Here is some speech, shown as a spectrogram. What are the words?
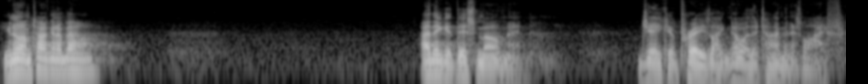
You know what I'm talking about? I think at this moment, Jacob prays like no other time in his life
